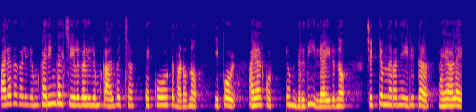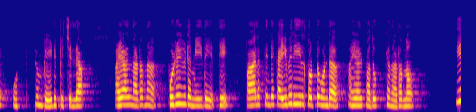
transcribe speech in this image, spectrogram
പലകകളിലും കരിങ്കൽ ചീളുകളിലും കാൽവെച്ച് തെക്കോട്ട് നടന്നു. ഇപ്പോൾ അയാൾക്കൊട്ടും ധൃതിയില്ലായിരുന്നു. ചുറ്റും നിറഞ്ഞ ഇരുട്ട് അയാളെ ഒട്ടും പേടിപ്പിച്ചില്ല. അയാൾ നടന്ന് പുഴയുടെ മീതെ എത്തി. പാലത്തിന്റെ കൈവരിയിൽ തൊട്ടുകൊണ്ട് അയാൾ പതുക്കെ നടന്നു. ഈ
